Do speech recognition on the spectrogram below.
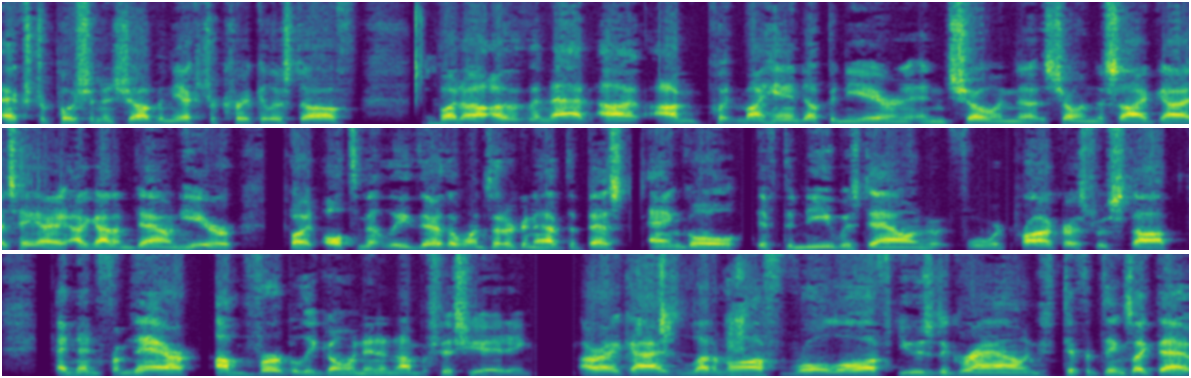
extra pushing and shoving, the extracurricular stuff. But uh, other than that, I, am putting my hand up in the air and, and, showing the showing the side guys, hey, I, I got them down here. But ultimately, they're the ones that are going to have the best angle if the knee was down, forward progress was stopped, and then from there, I'm verbally going in and I'm officiating. All right, guys, let them off, roll off, use the ground, different things like that.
